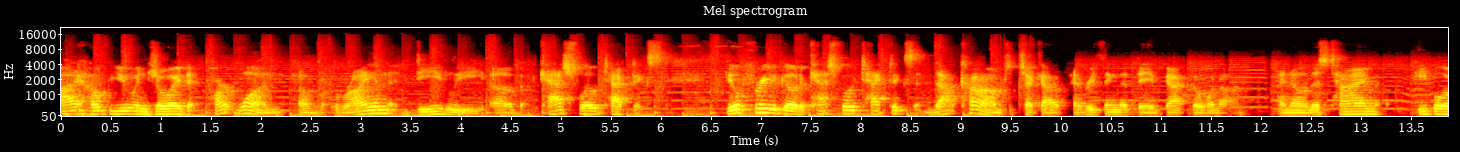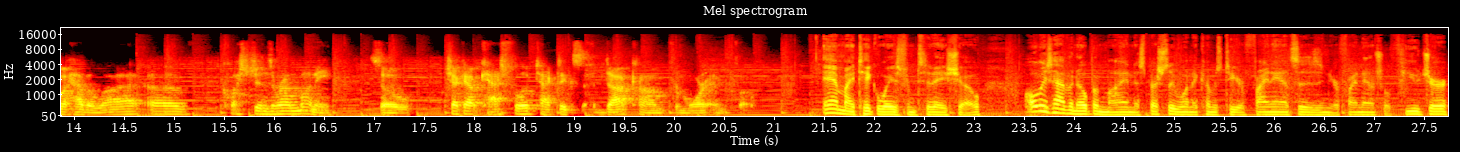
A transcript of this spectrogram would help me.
I hope you enjoyed part one of Ryan D. Lee of Cashflow Tactics. Feel free to go to cashflowtactics.com to check out everything that they've got going on. I know this time people have a lot of questions around money, so check out cashflowtactics.com for more info. And my takeaways from today's show always have an open mind, especially when it comes to your finances and your financial future.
